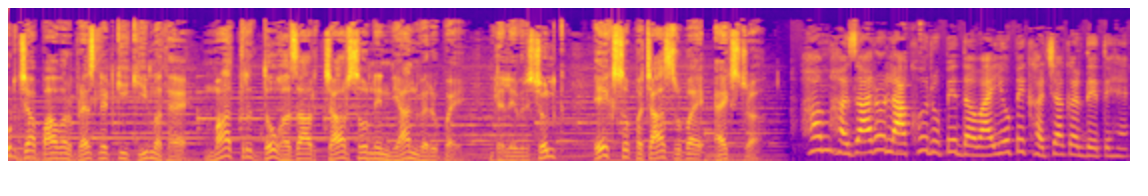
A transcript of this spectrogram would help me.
ऊर्जा पावर ब्रेसलेट की कीमत है मात्र दो हज़ार चार सौ निन्यानवे रूपए। डिलीवरी शुल्क एक सौ पचास रूपए एक्स्ट्रा हज़ारों लाखों रुपए दवाइयों पे खर्चा कर देते हैं,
